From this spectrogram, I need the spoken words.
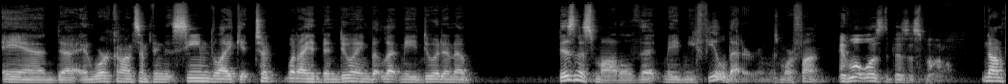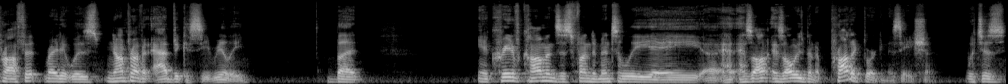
and, uh, and work on something that seemed like it took what I had been doing, but let me do it in a business model that made me feel better and was more fun. And what was the business model? Nonprofit, right? It was nonprofit advocacy, really. But you know, Creative Commons is fundamentally a uh, has has always been a product organization, which is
